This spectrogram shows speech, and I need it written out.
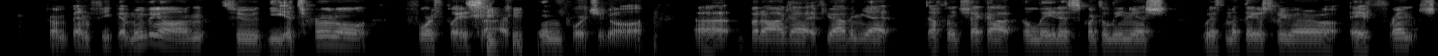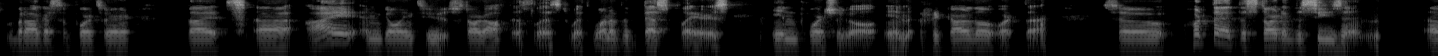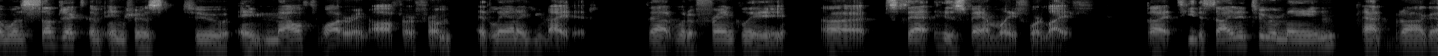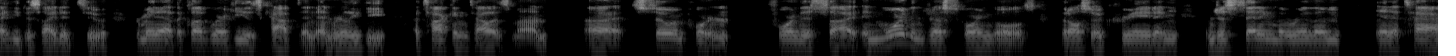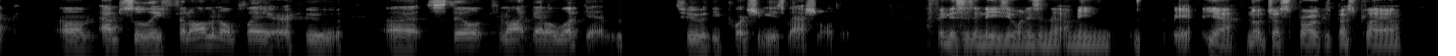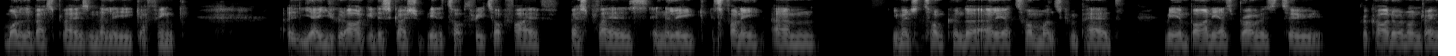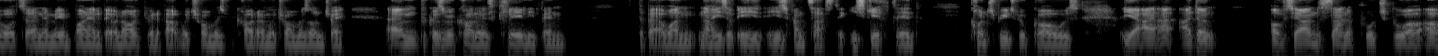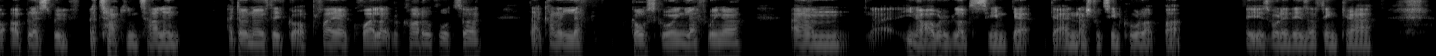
from Benfica. Moving on to the eternal fourth place side in Portugal. Uh, Braga, if you haven't yet, definitely check out the latest Cortelinias with Mateus Rivero, a French Braga supporter. But uh, I am going to start off this list with one of the best players in Portugal, in Ricardo Horta. So, Horta at the start of the season uh, was subject of interest to a mouth-watering offer from Atlanta United that would have frankly uh, set his family for life. But he decided to remain at Braga. He decided to remain at the club where he is captain and really the attacking talisman. Uh, so important for this side, and more than just scoring goals, but also creating and just setting the rhythm in attack. Um, absolutely phenomenal player who uh, still cannot get a look in to the Portuguese national team. I think this is an easy one, isn't it? I mean, yeah, not just Braga's best player, one of the best players in the league. I think, uh, yeah, you could argue this guy should be the top three, top five best players in the league. It's funny. Um, you mentioned Tom Kundert earlier. Tom once compared me and Barney as brothers to Ricardo and Andre Horta, and then me and Barney had a bit of an argument about which one was Ricardo and which one was Andre, um, because Ricardo has clearly been the better one. No, he's he, he's fantastic. He's gifted, contributes with goals. Yeah, I I, I don't. Obviously, I understand that Portugal are, are, are, blessed with attacking talent. I don't know if they've got a player quite like Ricardo Horta, that kind of left goal scoring left winger. Um, you know, I would have loved to see him get get a national team call up, but it is what it is. I think. Uh,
